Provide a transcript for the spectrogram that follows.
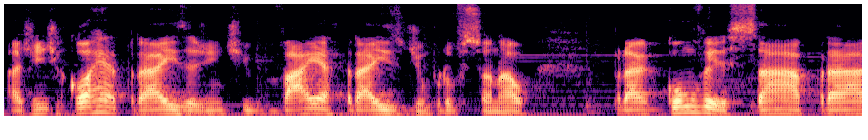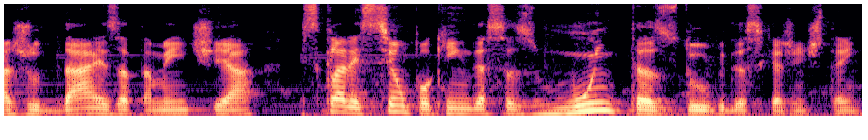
A gente corre atrás, a gente vai atrás de um profissional para conversar, para ajudar exatamente a esclarecer um pouquinho dessas muitas dúvidas que a gente tem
